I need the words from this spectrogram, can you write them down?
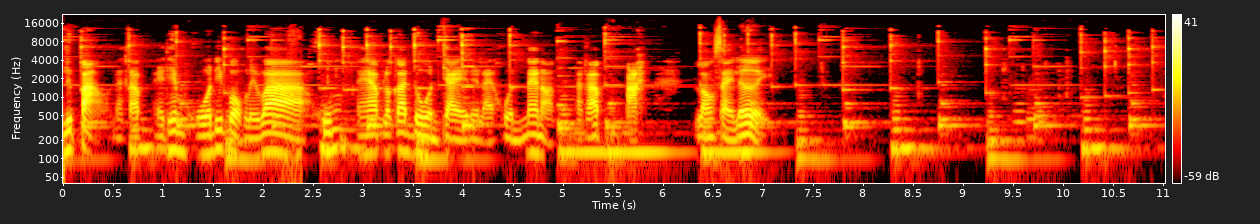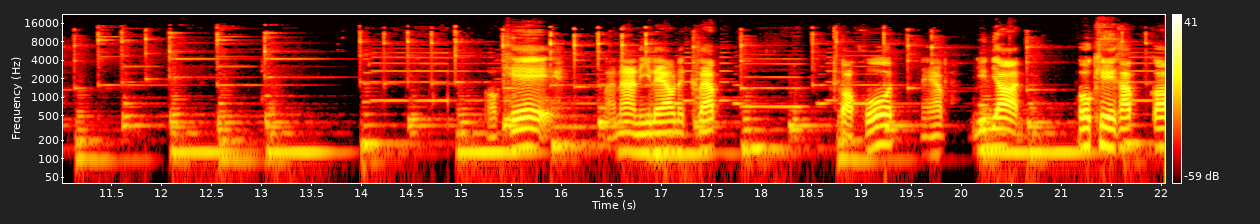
หรือเปล่านะครับไอเทมโค้ดที่บอกเลยว่าคุ้มนะครับ แล้วก็โดนใจหลายๆ คนแน่นอนนะครับมาลองใส่เลย โอเค มาหน้านี้แล้วนะครับกรอกโค้ดนะครับ ยืนยอดโอเคครับ ก็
